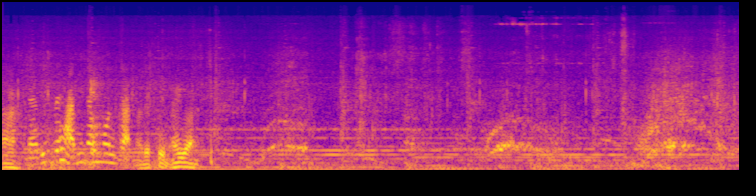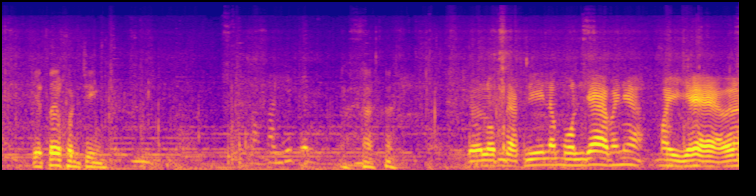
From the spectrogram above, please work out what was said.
อะเดี๋ยวพี่ไปหาพี่น้ำมนต์ก่อนเดี๋ยวปิดให้ก่อนเกเตอร์คนจริง เจอลมแบบนี้น้ำมนต์แย่ไหมเนี่ย ไม่แย่เลย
